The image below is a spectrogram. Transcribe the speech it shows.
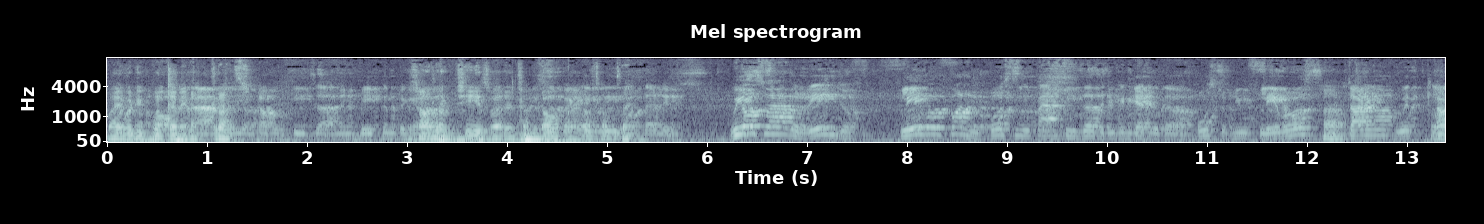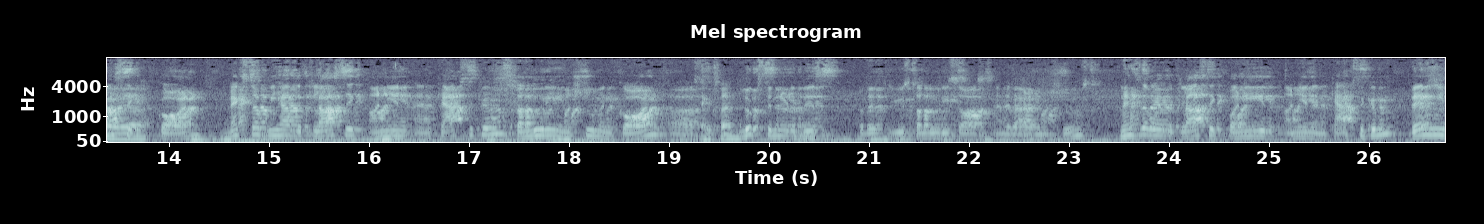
Why would you put them in a crust? top of pizza and then bake them together? It's not like cheese where it's This a topping or something. that is. We also have a range of flavor fun personal pan pizzas that you can get with a host of new flavors. Huh. Starting off with classic yeah. corn. Next up, we have the classic onion and capsicum, tandoori mushroom and corn. Uh, so looks similar to this, but they've used tandoori sauce and they've added mushrooms. Next up, we have the classic paneer, onion, and capsicum. Then we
